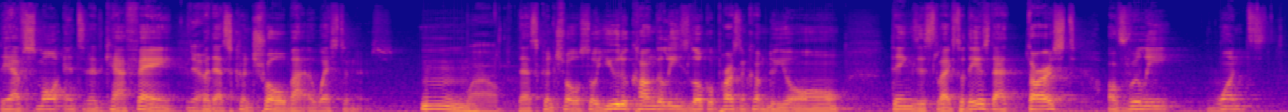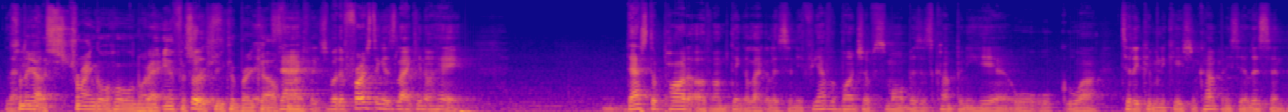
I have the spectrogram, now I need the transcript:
They have small internet cafe, Yeah. but that's controlled by the Westerners. Mm. wow. That's controlled. So you, the Congolese local person, come do your own things. It's like so. There's that thirst of really want. Like, So they got a stranglehold on Right. the infrastructure So you can break out Exactly. So, but the first thing is like, you know, hey, that's the part of I'm thinking like, listen, if you have a bunch of small business company here or, or, who are telecommunication companies here, listen,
